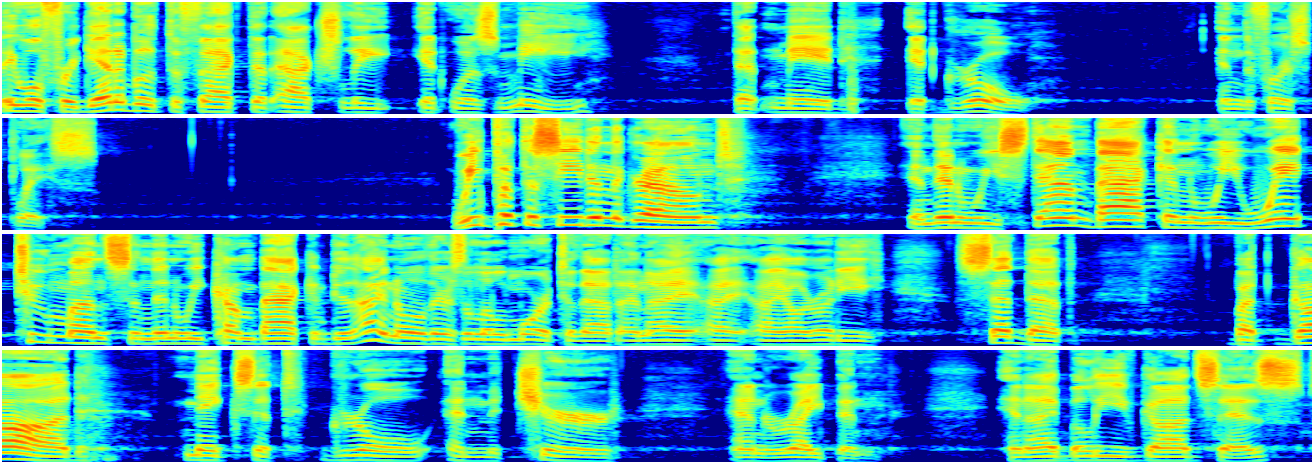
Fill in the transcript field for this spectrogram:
they will forget about the fact that actually it was me that made it grow in the first place. We put the seed in the ground, and then we stand back and we wait two months, and then we come back and do. I know there's a little more to that, and I, I, I already said that. But God makes it grow and mature and ripen. And I believe God says,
